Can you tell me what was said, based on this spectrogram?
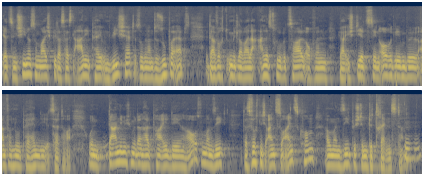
jetzt in China zum Beispiel, das heißt Alipay und WeChat, sogenannte Super-Apps, da wird mittlerweile alles drüber bezahlt, auch wenn ja, ich dir jetzt 10 Euro geben will, einfach nur per Handy etc. Und mhm. da nehme ich mir dann halt ein paar Ideen raus, wo man sieht, das wird nicht eins zu eins kommen, aber man sieht bestimmte Trends dann. Mhm.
